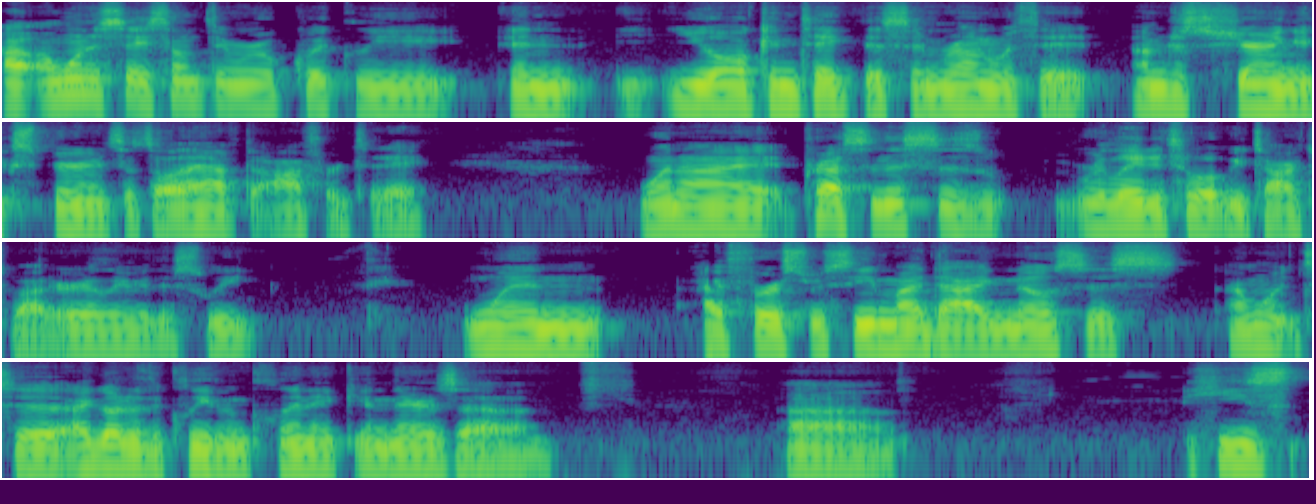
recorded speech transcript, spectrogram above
I, I want to say something real quickly, and you all can take this and run with it. I'm just sharing experience. That's all I have to offer today. When I, press, and this is related to what we talked about earlier this week. When I first received my diagnosis, I went to, I go to the Cleveland Clinic, and there's a, uh, he's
